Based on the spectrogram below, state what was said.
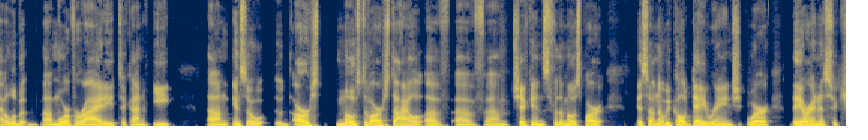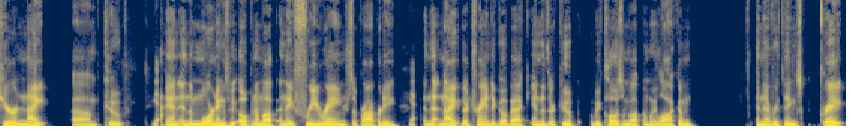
have a little bit uh, more variety to kind of eat. Um, and so our most of our style of of um, chickens, for the most part, is something that we call day range, where they are in a secure night um, coop. Yeah. And in the mornings, we open them up and they free range the property. Yeah. And that night, they're trained to go back into their coop. We close them up and we lock them, and everything's great,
